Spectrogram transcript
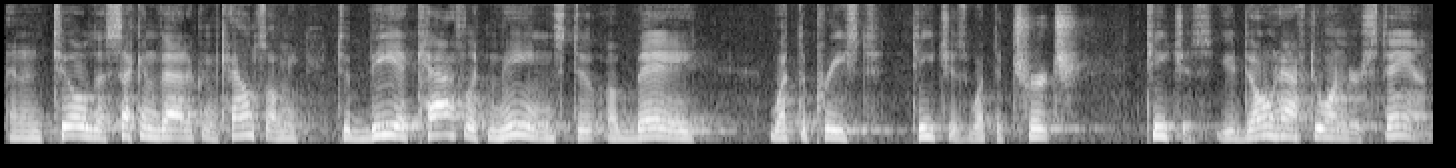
and until the Second Vatican Council, I mean, to be a Catholic means to obey what the priest teaches, what the church teaches. You don't have to understand.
